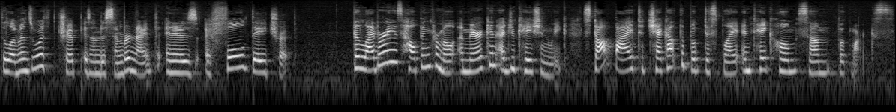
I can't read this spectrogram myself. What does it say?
The Leavenworth trip is on December 9th and it is a full day trip. The library is helping promote American Education Week. Stop by to check out the book display and take home some bookmarks.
